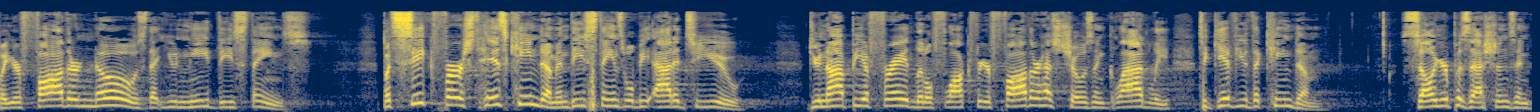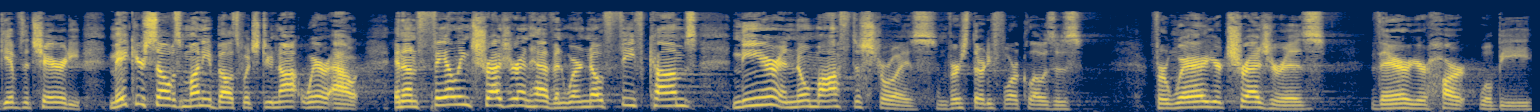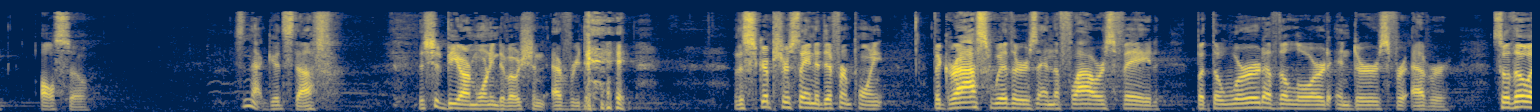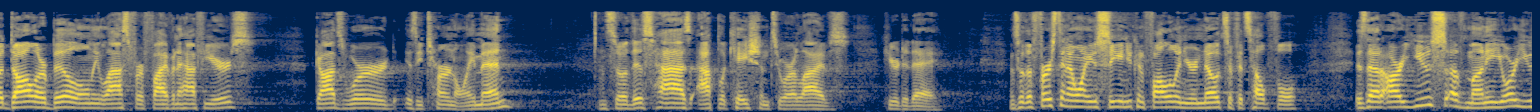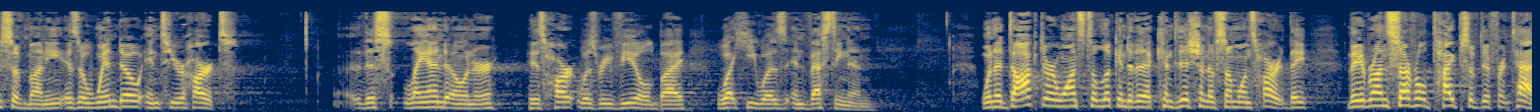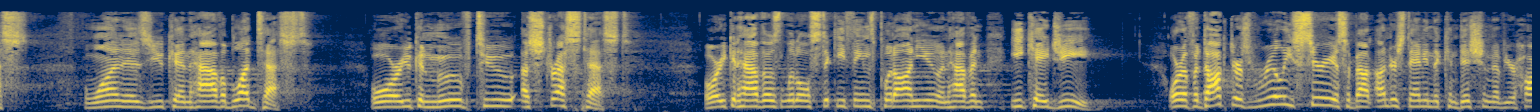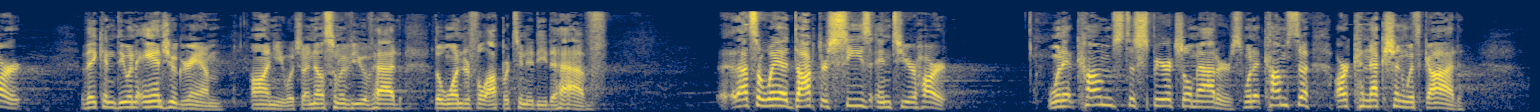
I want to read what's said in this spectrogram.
but your Father knows that you need these things. But seek first His kingdom, and these things will be added to you. Do not be afraid, little flock, for your Father has chosen gladly to give you the kingdom. Sell your possessions and give to charity. Make yourselves money belts which do not wear out, an unfailing treasure in heaven where no thief comes near and no moth destroys. And verse 34 closes, For where your treasure is, there your heart will be also. Isn't that good stuff? This should be our morning devotion every day. the scriptures say in a different point, the grass withers and the flowers fade, but the word of the Lord endures forever. So though a dollar bill only lasts for five and a half years, God's word is eternal. Amen? And so this has application to our lives here today. And so the first thing I want you to see, and you can follow in your notes if it's helpful, is that our use of money, your use of money, is a window into your heart. This landowner, his heart was revealed by what he was investing in. When a doctor wants to look into the condition of someone's heart, they, they run several types of different tests. One is you can have a blood test, or you can move to a stress test. Or you can have those little sticky things put on you and have an EKG. Or if a doctor's really serious about understanding the condition of your heart, they can do an angiogram on you, which I know some of you have had the wonderful opportunity to have. That's a way a doctor sees into your heart. When it comes to spiritual matters, when it comes to our connection with God,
